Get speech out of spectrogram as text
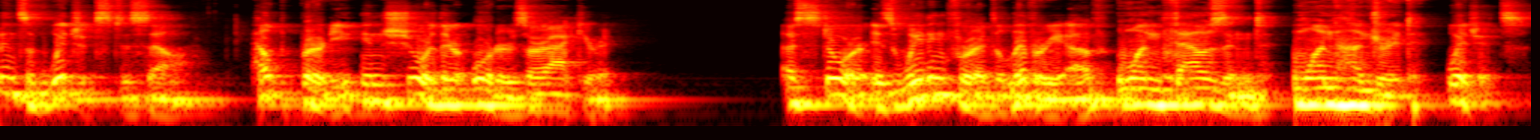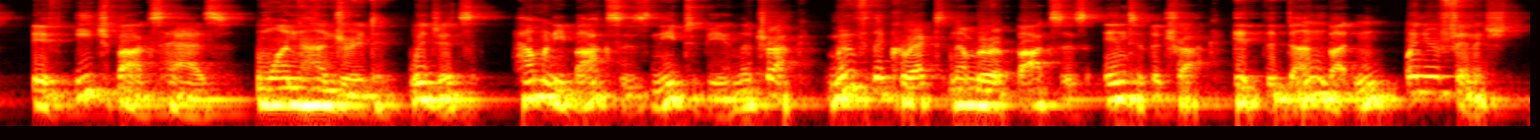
Of widgets to sell. Help Birdee ensure their orders are accurate. A store is waiting for a delivery of 1,100 widgets. If each box has 100 widgets, how many boxes need to be in the truck? Move the correct number of boxes into the truck. Hit the Done button when you're finished.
